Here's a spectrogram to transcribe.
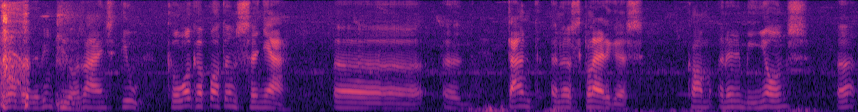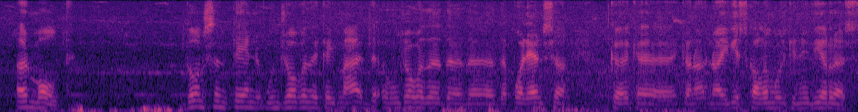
jove de 22 anys, diu que el que pot ensenyar eh, eh, tant en els clergues com en els minyons eh, és molt d'on s'entén un jove de Caimà, de, un jove de, de, de, de Pollença que, que, que no, no hi havia escola de música ni havia res,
